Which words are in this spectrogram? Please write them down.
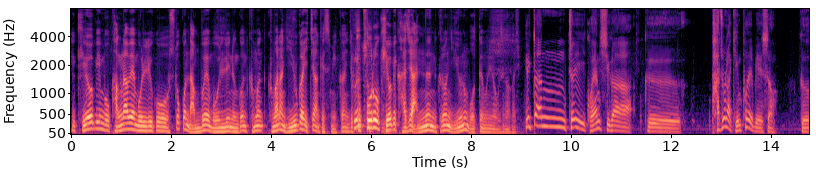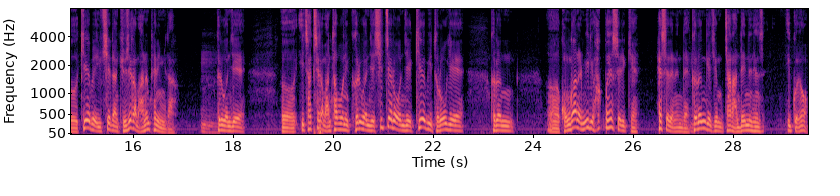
이 기업이 뭐 강남에 몰리고 수도권 남부에 몰리는 건 그만 그만한 이유가 있지 않겠습니까? 이제 그렇죠. 북부로 기업이 가지 않는 그런 이유는 뭐 때문이라고 생각하십니까? 일단 저희 고양시가 그 파주나 김포에 비해서 그 기업의 유치에 대한 규제가 많은 편입니다. 그리고 이제 어, 이 자체가 많다 보니 그리고 이제 실제로 이제 기업이 들어오기에 그런 어, 공간을 미리 확보해서 이렇게 했어야 되는데 그런 게 지금 잘 안 돼 있는 현 있고요.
